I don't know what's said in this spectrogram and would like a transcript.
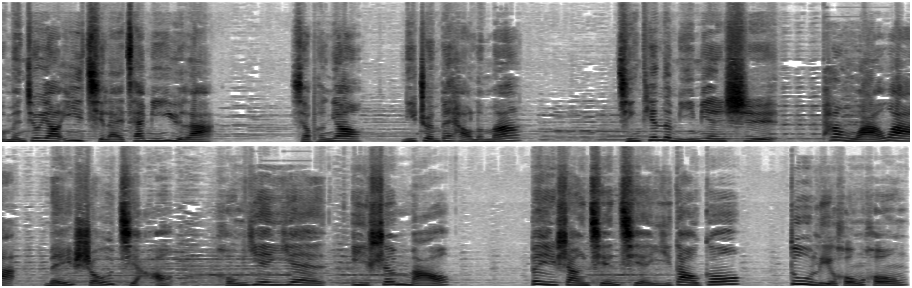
我们就要一起来猜谜语啦，小朋友，你准备好了吗？今天的谜面是：胖娃娃没手脚，红艳艳一身毛，背上浅浅一道沟，肚里红红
